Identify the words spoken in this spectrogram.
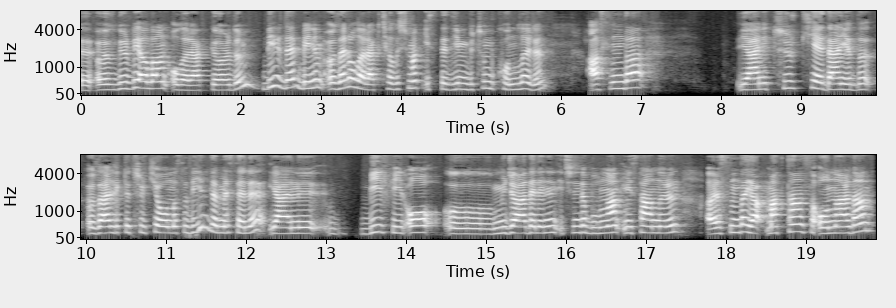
e, özgür bir alan olarak gördüm. Bir de benim özel olarak çalışmak istediğim bütün bu konuların aslında yani Türkiye'den ya da özellikle Türkiye olması değil de mesele yani bir fiil o e, mücadelenin içinde bulunan insanların arasında yapmaktansa onlardan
